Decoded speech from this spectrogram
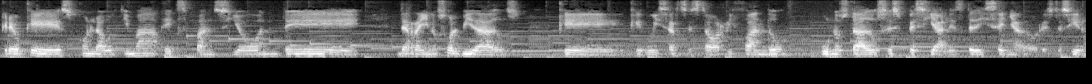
creo que es con la última expansión de, de Reinos Olvidados que, que Wizards estaba rifando unos dados especiales de diseñador, es decir,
